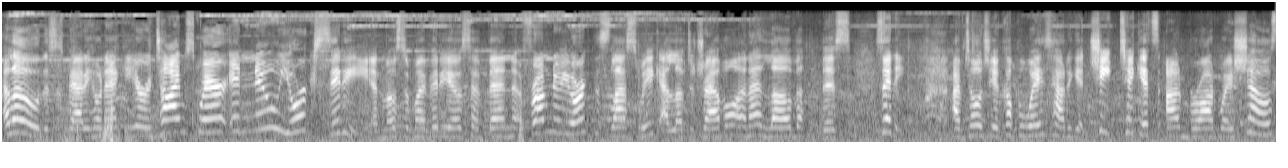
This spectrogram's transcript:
Hello, this is Patti Honacki here in Times Square in New York City. And most of my videos have been from New York this last week. I love to travel and I love this city. I've told you a couple ways how to get cheap tickets on Broadway shows,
